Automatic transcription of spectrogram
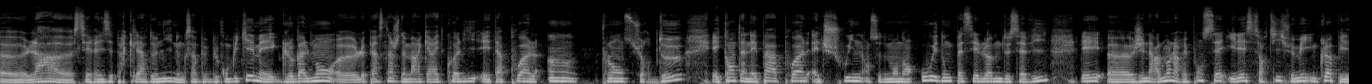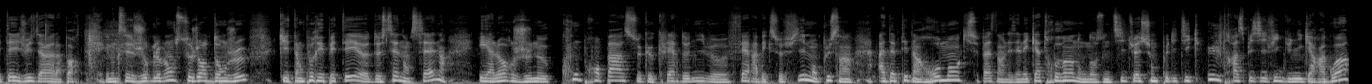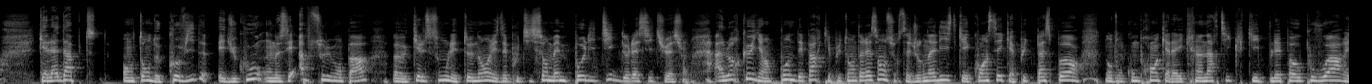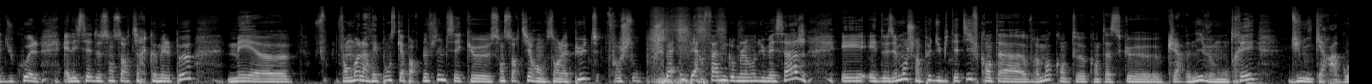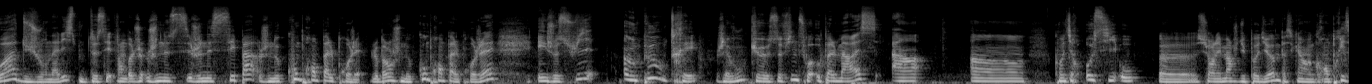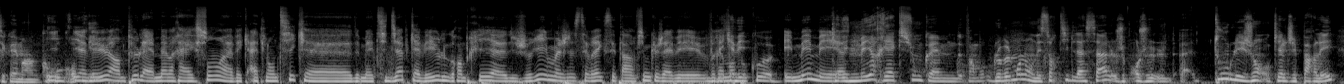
Euh, là, euh, c'est réalisé par Claire Denis, donc c'est un peu plus compliqué, mais globalement, euh, le personnage de Margaret Qualley est à poil un plan sur deux. Et quand elle n'est pas à poil elle chouine en se demandant où est donc passé l'homme de sa vie. Et euh, généralement la réponse c'est il est sorti fumer une clope. Il était juste derrière la porte. Et donc c'est globalement ce genre d'enjeu qui est un peu répété euh, de scène en scène. Et alors je ne comprends pas ce que Claire Denis veut faire avec ce film. En plus un, adapté d'un roman qui se passe dans les années 80 donc dans une situation politique ultra spécifique du Nicaragua qu'elle adapte en temps de Covid et du coup on ne sait absolument pas euh, quels sont les tenants les aboutissants même politiques de la situation. Alors qu'il y a un point de départ qui est plutôt intéressant sur cette journaliste qui est coincée, qui a plus de passeport, dont on comprend qu'elle a écrit un article qui plaît pas au pouvoir et du coup elle, elle essaie de s'en sortir comme elle peut. Mais euh, enfin moi la réponse qu'apporte le film c'est que s'en sortir en faisant la pute, je, je suis pas hyper fan globalement du message et, deuxièmement je suis un peu dubitatif quant à vraiment quant, à ce que Claire Denis veut montrer du Nicaragua, du journalisme, enfin je, ne je ne sais pas, je ne comprends pas le projet. Le ballon je ne comprends pas le projet et je suis un peu outré, j'avoue, que ce film soit au palmarès à un, un- comment dire, aussi haut euh, sur les marches du podium, parce qu'un Grand Prix, c'est quand même un gros, gros Il y prix. avait eu un peu la même réaction avec Atlantique euh, de Matty Diab qui avait eu le Grand Prix euh, du jury. Moi, c'est vrai que c'était un film que j'avais vraiment avait- beaucoup aimé, mais Il y avait une meilleure réaction quand même. Enfin, globalement, là, on est sorti de la salle. Je, je- tous les gens auxquels j'ai parlé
